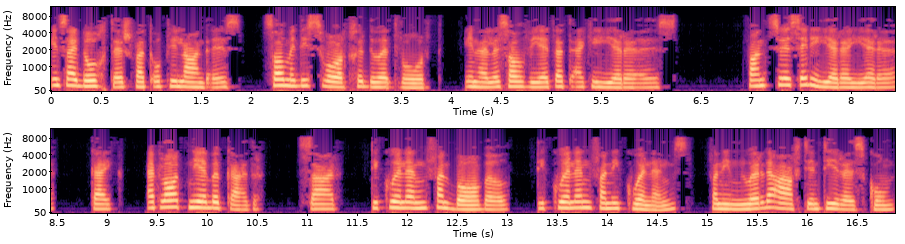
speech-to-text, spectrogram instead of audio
En sy dochters wat op die land is, zal met die zwaard gedood word, en hulle sal weet dat ek die Heere is. Want so sê die Heere Heere, kyk, ek laat Nebekadr, Sar, die koning van Babel, die koning van die konings, van die noorde af teen Tyrus kom,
